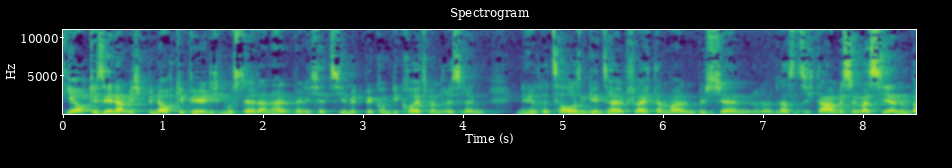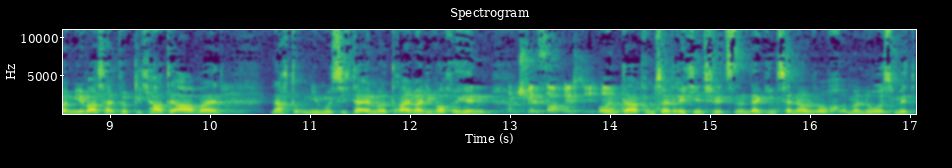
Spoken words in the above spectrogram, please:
die auch gesehen haben, ich bin auch gewillt. Ich musste dann halt, wenn ich jetzt hier mitbekomme, die Kreuzbandrisse, dann in Hildritzhausen gehen sie halt vielleicht dann mal ein bisschen, lassen sich da ein bisschen massieren. Und bei mir war es halt wirklich harte Arbeit. Nach der Uni musste ich da immer dreimal die Woche hin. Und schwitzt auch richtig. Und ne? da kommst du halt richtig ins Schwitzen. Und da ging es dann auch immer los mit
